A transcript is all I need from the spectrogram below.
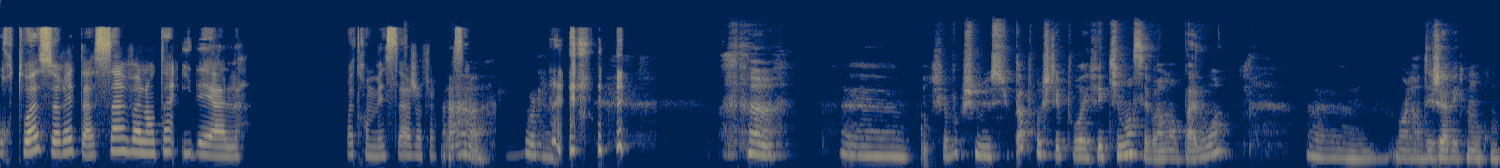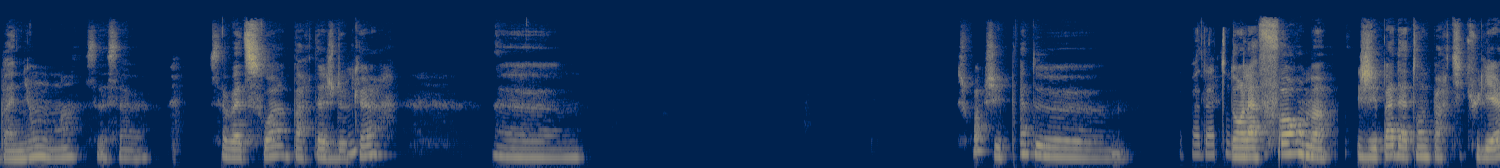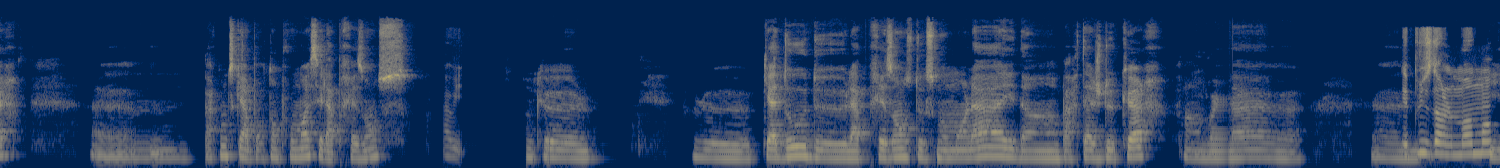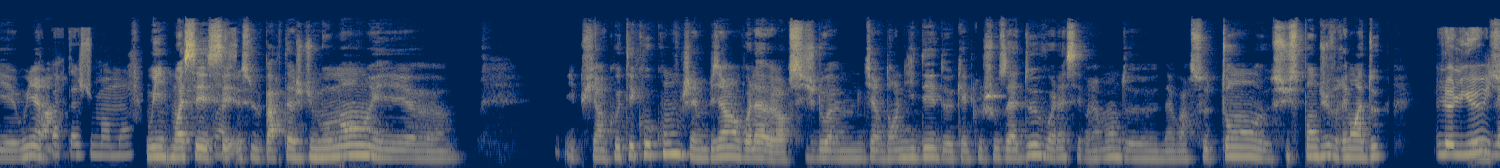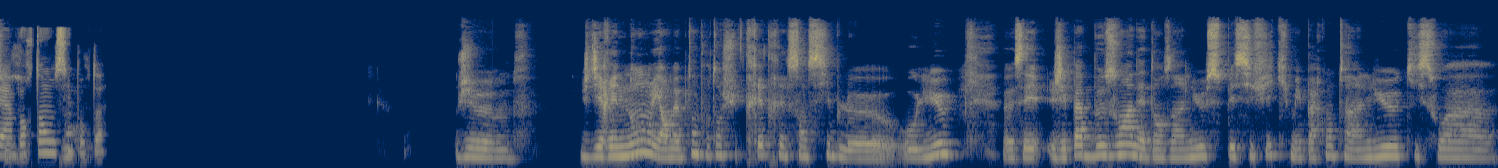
pour toi serait ta Saint-Valentin idéal? Pour être un message à faire passer. Ah, euh, J'avoue que je ne me suis pas projetée pour. Effectivement, c'est vraiment pas loin. Euh, bon, alors déjà avec mon compagnon, hein, ça, ça, ça, va de soi, partage de mhm. cœur. Euh, je crois que j'ai pas de. Pas Dans la forme, j'ai pas d'attente particulière. Euh, par contre, ce qui est important pour moi, c'est la présence. Ah oui. Donc, euh, le cadeau de la présence de ce moment-là et d'un partage de cœur. Enfin, voilà. Euh, et plus dans le moment. oui, le partage du moment. Oui, moi, c'est le partage du moment et. Et puis un côté cocon, j'aime bien, voilà, alors si je dois me dire dans l'idée de quelque chose à deux, voilà, c'est vraiment d'avoir ce temps euh, suspendu vraiment à deux. Le lieu, il est important aussi pour toi? Je, je dirais non, et en même temps, pourtant, je suis très très sensible euh, au lieu. Euh, c'est, j'ai pas besoin d'être dans un lieu spécifique, mais par contre, un lieu qui soit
